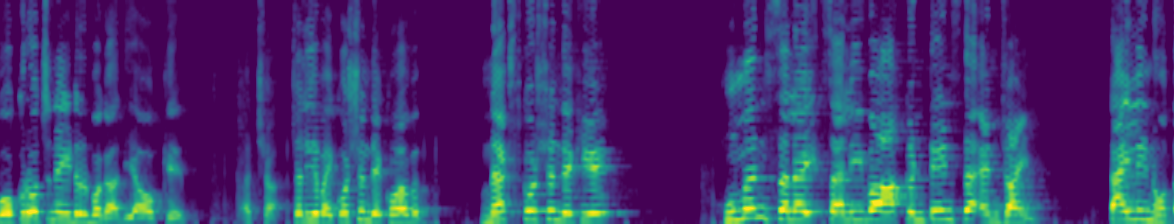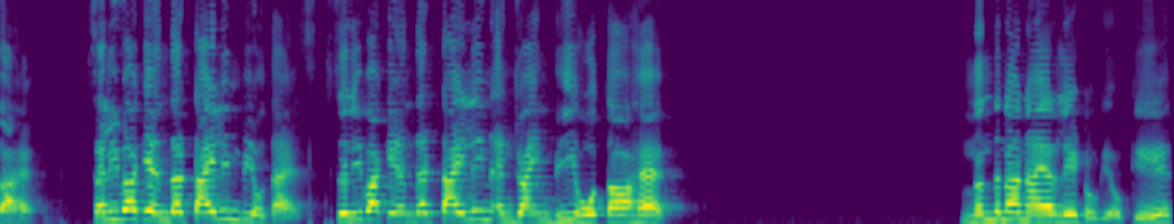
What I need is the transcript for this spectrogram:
कॉकरोच ने डर भगा दिया, ओके। अच्छा चलिए भाई क्वेश्चन देखो अब। नेक्स्ट क्वेश्चन देखिए। Human saliva contains the enzyme ptyalin होता है। सलीवा के अंदर टाइलिन भी होता है। सलीवा के अंदर टाइलिन एंजाइम भी होता है। नंदना नायर लेट हो गए, ओके।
